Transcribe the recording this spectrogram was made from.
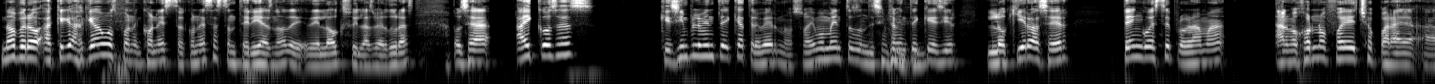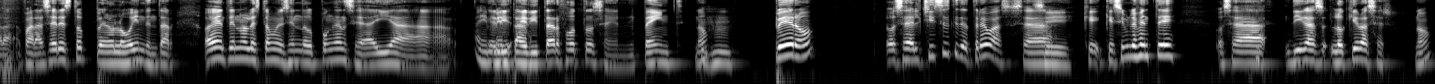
No, pero ¿a qué, a qué vamos con, esto? Con estas tonterías, ¿no? De, del Oxxo y las verduras. O sea, hay cosas que simplemente hay que atrevernos. O hay momentos donde simplemente hay que decir, lo quiero hacer, tengo este programa, a lo mejor no fue hecho para, para- hacer esto, pero lo voy a intentar. Obviamente no le estamos diciendo, pónganse ahí a, editar fotos en Paint, ¿no? Pero, o sea, el chiste es que te atrevas, o sea, Sí. que, que simplemente, o sea, digas, lo quiero hacer, ¿no?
